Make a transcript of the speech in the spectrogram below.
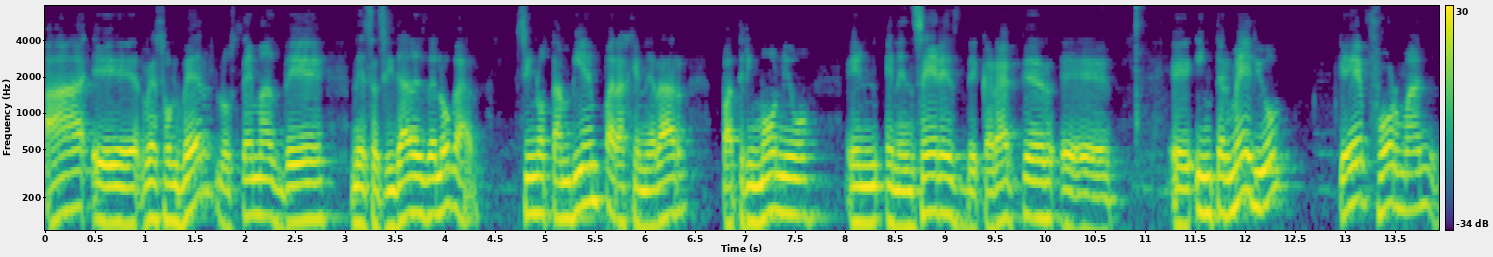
a eh, resolver los temas de necesidades del hogar, sino también para generar patrimonio en, enseres de carácter intermedio que forman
